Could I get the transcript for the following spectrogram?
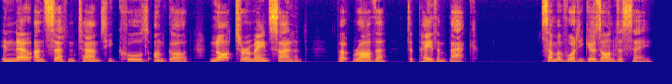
In no uncertain terms, he calls on God not to remain silent, but rather to pay them back. Some of what he goes on to say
